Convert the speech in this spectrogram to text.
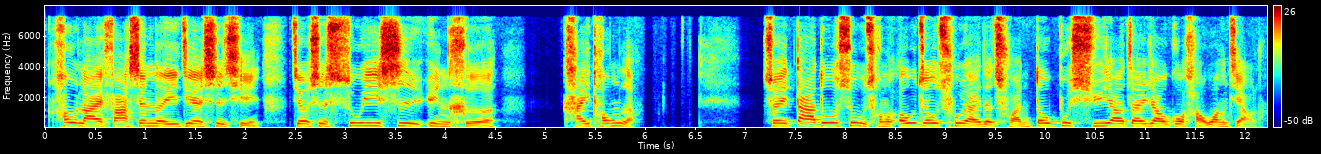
后来发生了一件事情，就是苏伊士运河开通了，所以大多数从欧洲出来的船都不需要再绕过好望角了。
